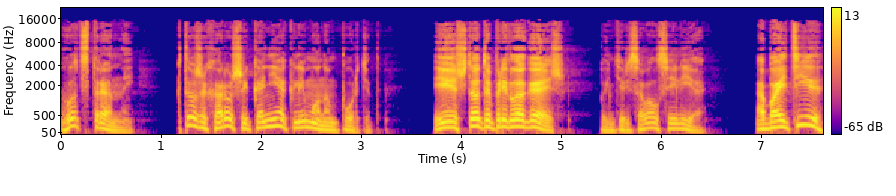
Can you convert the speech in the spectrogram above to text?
Вот странный. Кто же хороший коньяк лимоном портит? — И что ты предлагаешь? — поинтересовался Илья. «Обойти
